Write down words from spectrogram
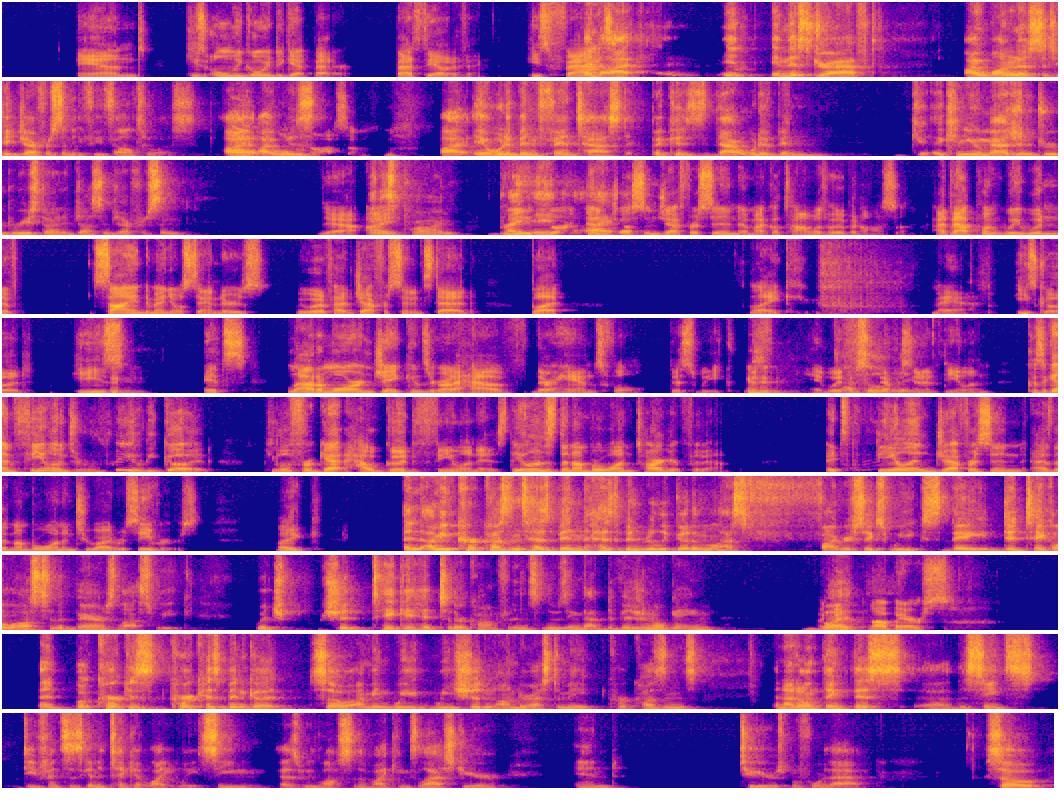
and he's only going to get better. That's the other thing. He's fast. And I in in this draft, I wanted us to take Jefferson if he fell to us. Oh, I, I was awesome. uh, it would have been fantastic because that would have been. Can you imagine Drew Brees throwing to Justin Jefferson? Yeah, in I, his prime. Brees throwing to I, Justin Jefferson and Michael Thomas would have been awesome. At that point, we wouldn't have signed Emmanuel Sanders. We would have had Jefferson instead. But like, man, he's good. He's mm-hmm. it's Lattimore and Jenkins are going to have their hands full this week with, mm-hmm. with Jefferson and Thielen. Because again, Thielen's really good, people forget how good Thielen is. Thielen's the number one target for them. It's Thielen, Jefferson as the number one and two wide receivers. Like, and I mean, Kirk Cousins has been has been really good in the last five or six weeks. They did take a loss to the Bears last week, which should take a hit to their confidence losing that divisional game. But not Bears. And but Kirk is Kirk has been good. So I mean, we we shouldn't underestimate Kirk Cousins. And I don't think this uh, the Saints defense is going to take it lightly, seeing as we lost to the Vikings last year and two years before that. So,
